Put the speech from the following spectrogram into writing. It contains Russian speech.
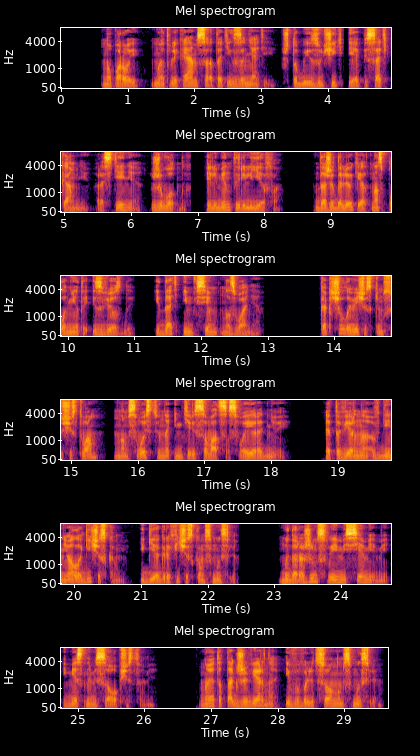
Но порой мы отвлекаемся от этих занятий, чтобы изучить и описать камни, растения, животных, элементы рельефа, даже далекие от нас планеты и звезды, и дать им всем названия. Как человеческим существам нам свойственно интересоваться своей родней. Это верно в генеалогическом и географическом смысле. Мы дорожим своими семьями и местными сообществами. Но это также верно и в эволюционном смысле.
